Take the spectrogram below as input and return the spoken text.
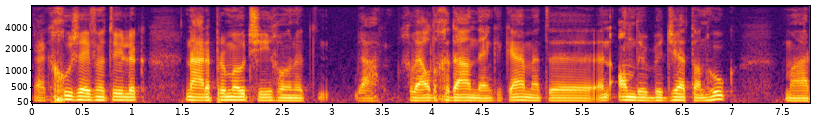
Kijk, Goes heeft natuurlijk na de promotie gewoon het ja, geweldig gedaan, denk ik. Hè, met een ander budget dan Hoek. Maar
